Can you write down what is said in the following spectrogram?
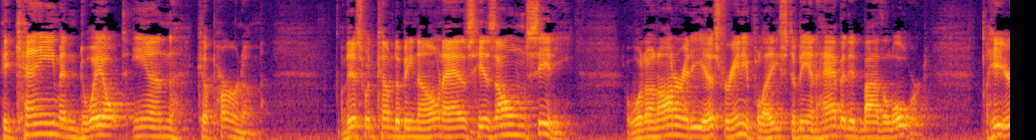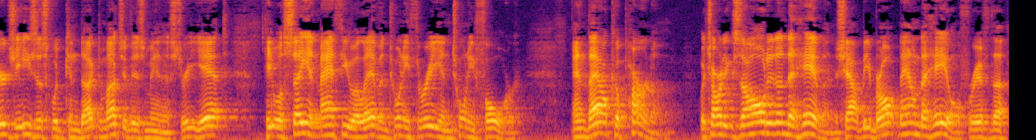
He came and dwelt in Capernaum. This would come to be known as his own city. What an honor it is for any place to be inhabited by the Lord. Here, Jesus would conduct much of his ministry, yet he will say in Matthew 11 23 and 24, And thou, Capernaum, which art exalted unto heaven, shalt be brought down to hell. For if the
